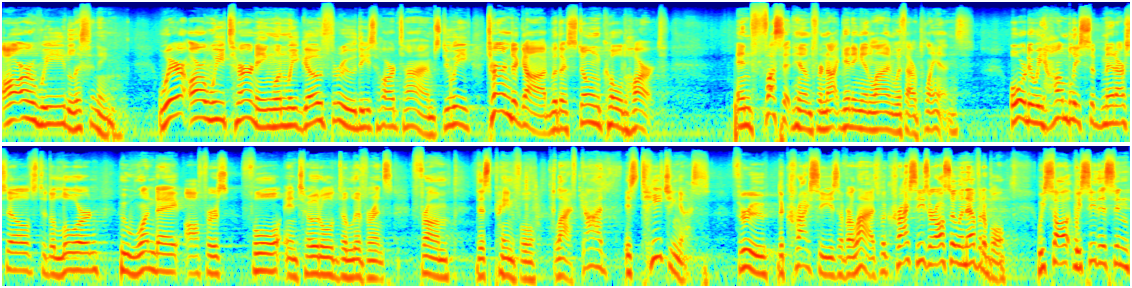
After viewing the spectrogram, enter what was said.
Are we listening? Where are we turning when we go through these hard times? Do we turn to God with a stone cold heart and fuss at Him for not getting in line with our plans? Or do we humbly submit ourselves to the Lord who one day offers full and total deliverance from this painful life? God is teaching us through the crises of our lives, but crises are also inevitable. We, saw, we see this in,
